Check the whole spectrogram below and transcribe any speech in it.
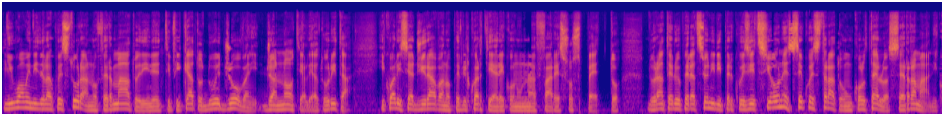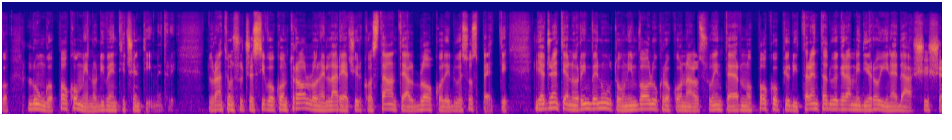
gli uomini della questura hanno fermato ed identificato due giovani già noti alle autorità, i quali si aggiravano per il quartiere con un affare sospetto. Durante le operazioni di perquisizione sequestrato un coltello a serramanico lungo poco meno di 20 cm. Durante un successivo controllo nell'area circostante al blocco dei due sospetti, gli agenti hanno rinvenuto un involucro con al suo interno poco più di 32 grammi di eroina ed hashish,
